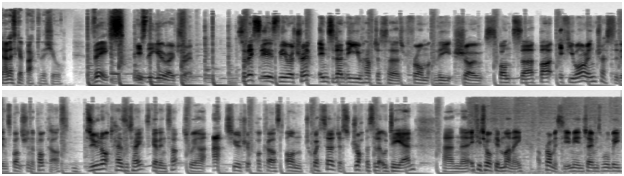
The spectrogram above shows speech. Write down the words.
Now let's get back to the show. This is the Euro trip. So this is the Euro Trip. Incidentally, you have just heard from the show sponsor. But if you are interested in sponsoring the podcast, do not hesitate to get in touch. We are at Eurotrip Podcast on Twitter. Just drop us a little DM, and uh, if you're talking money, I promise you, me and James will be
